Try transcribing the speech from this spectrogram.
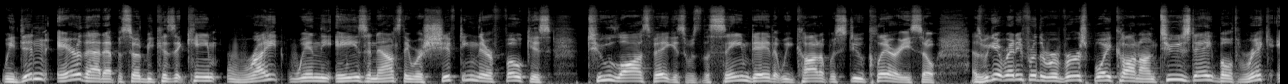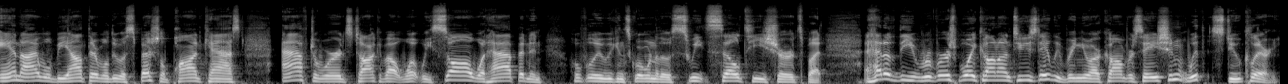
we didn't air that episode because it came right when the A's announced they were shifting their focus to Las Vegas. It was the same day that we caught up with Stu Clary. So, as we get ready for the reverse boycott on Tuesday, both Rick and I will be out there. We'll do a special podcast afterwards, talk about what we saw, what happened, and hopefully we can score one of those sweet sell t shirts. But ahead of the reverse boycott on Tuesday, we bring you our conversation with Stu Clary.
